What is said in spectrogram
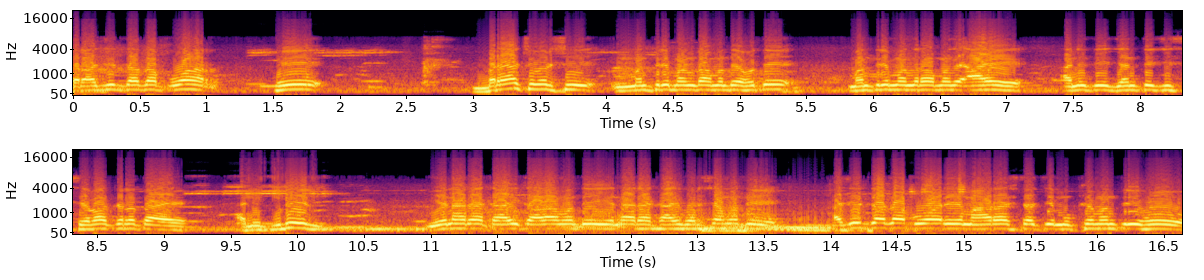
तर अजितदादा पवार हे बऱ्याच वर्षी मंत्रिमंडळामध्ये होते. मंत्रिमंडळामध्ये आहे आणि ते जनतेची सेवा करत आहे. आणि पुढील येणाऱ्या काही काळामध्ये येणाऱ्या काही वर्षामध्ये अजितदादा पवार हे महाराष्ट्राचे मुख्यमंत्री हो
